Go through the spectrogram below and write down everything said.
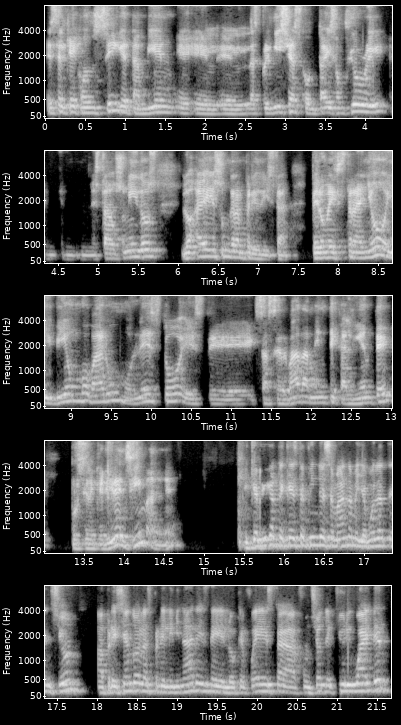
es el que consigue también eh, las primicias con Tyson Fury en, Estados Unidos. Es un gran periodista, pero me extrañó y vi a un Bobaru molesto, este, exacerbadamente caliente, por si le quería ir encima. ¿eh? Y que fíjate que este fin de semana me llamó la atención, apreciando las preliminares de lo que fue esta función de Fury Wilder.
